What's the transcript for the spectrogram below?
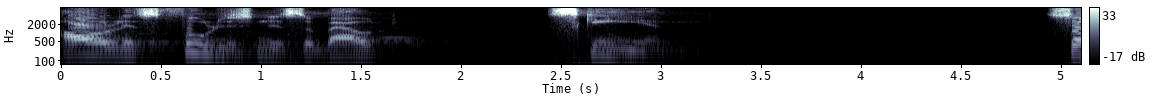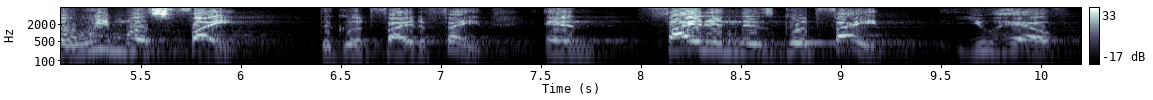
All this foolishness about skin. So we must fight the good fight of faith. And fighting this good fight, you have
